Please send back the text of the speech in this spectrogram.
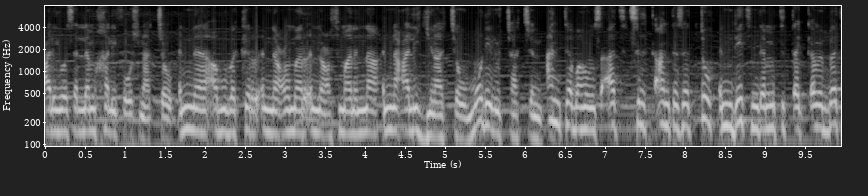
ዐለይሂ ወሰለም ኸሊፋዎች ናቸው። እነ አቡበክር፣ እነ ዑመር፣ እነ ዑስማንና እነ አልይ ናቸው ሞዴሎቻችን። አንተ በአሁኑ ሰዓት ስልጣን ተሰጥቶ እንዴት እንደምትጠቀምበት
